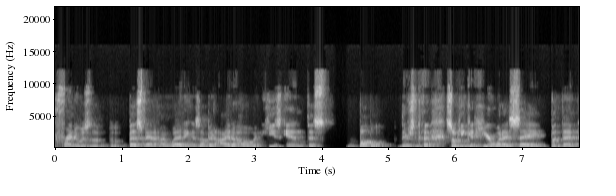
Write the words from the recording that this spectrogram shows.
friend who was the best man at my wedding is up in idaho and he's in this bubble. There's no, so he could hear what i say but then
